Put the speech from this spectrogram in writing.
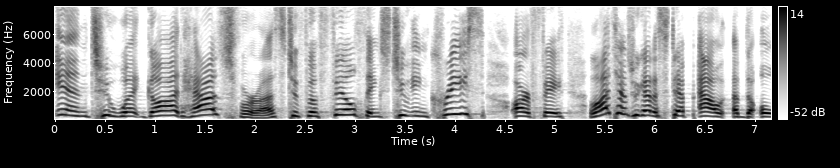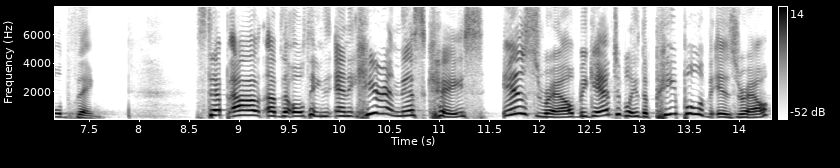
into what God has for us, to fulfill things, to increase our faith, a lot of times we got to step out of the old thing. Step out of the old thing. And here in this case, Israel began to believe, the people of Israel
